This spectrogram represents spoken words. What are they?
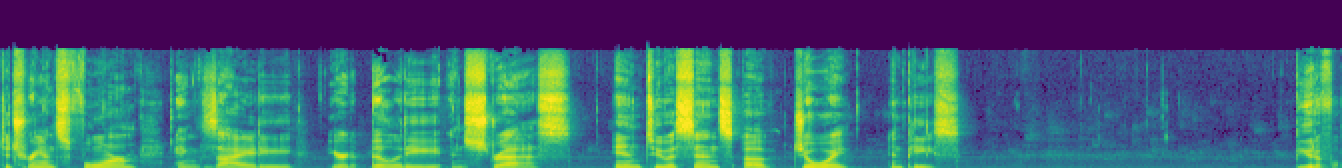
to transform anxiety, irritability, and stress into a sense of joy and peace. Beautiful,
